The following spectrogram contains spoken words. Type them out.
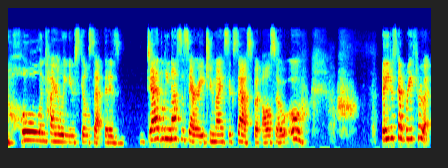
whole entirely new skill set that is deadly necessary to my success, but also, oh, but you just got to breathe through it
